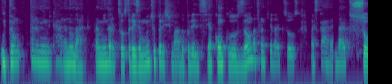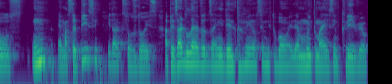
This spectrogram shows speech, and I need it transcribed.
Então, para mim, cara, não dá. Para mim, Dark Souls 3 é muito superestimado por ele ser a conclusão da franquia Dark Souls. Mas, cara, Dark Souls 1 é Masterpiece e Dark Souls 2. Apesar do level design dele também não ser muito bom, ele é muito mais incrível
